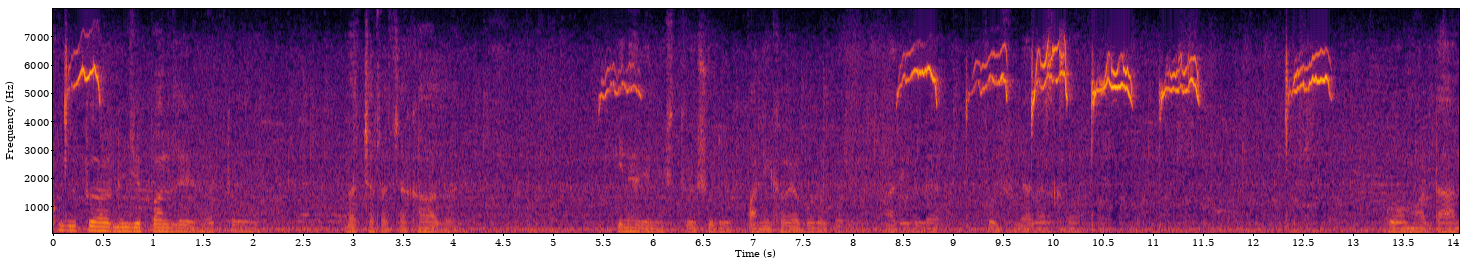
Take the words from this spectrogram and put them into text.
কবুতর নিজে পারলে হয়তো বাচ্চা টাচ্চা খাওয়া যায়। কিনা জিনিস তো শুধু পানি খাওয়া বড় করে, আর এগুলো পোলট্রি লাগার খাওয়া। গম আর ধান।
